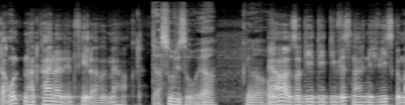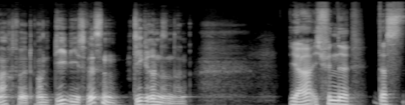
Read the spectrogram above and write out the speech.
Da unten hat keiner den Fehler bemerkt. Das sowieso, ja. Genau. Ja, also die, die, die wissen halt nicht, wie es gemacht wird. Und die, die es wissen, die grinsen dann. Ja, ich finde, dass,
